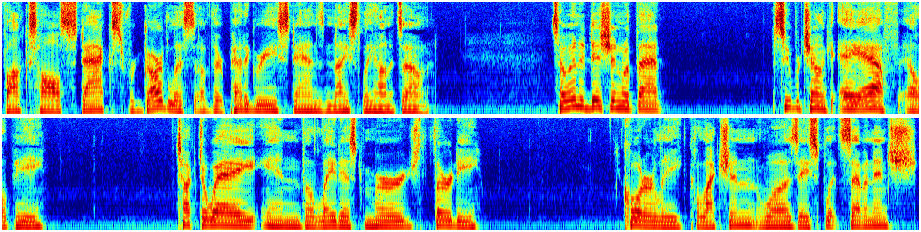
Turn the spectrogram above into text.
Foxhall Stacks, regardless of their pedigree, stands nicely on its own. So, in addition with that Superchunk AF LP, Tucked away in the latest Merge 30 quarterly collection was a split 7 inch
